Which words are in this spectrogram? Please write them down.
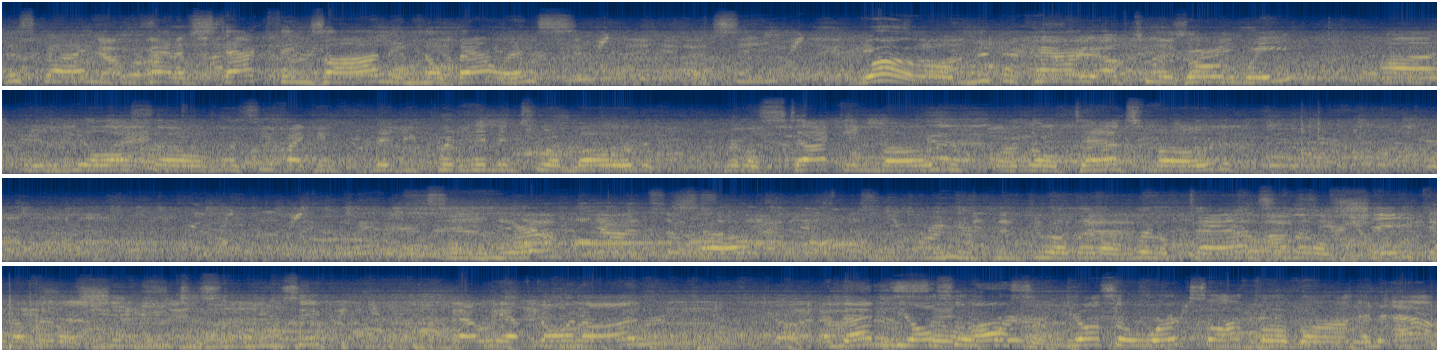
This guy, you can kind of stack things on and he'll balance. Let's see. Whoa. So MIP will carry up to his own weight. Uh, and he'll also, let's see if I can maybe put him into a mode, little stacking mode or a little dance mode. See here. So we can do a little little dance, a little shake, and a little shimmy to some music that we have going on. And then That is he also so works, awesome. he also works off of uh, an app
